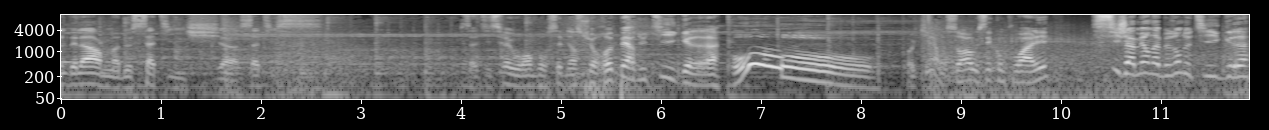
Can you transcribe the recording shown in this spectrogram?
Des larmes de Sati. Euh, Satis. Satisfait ou remboursé, bien sûr. Repère du tigre. Oh Ok, on saura où c'est qu'on pourra aller si jamais on a besoin de tigre.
